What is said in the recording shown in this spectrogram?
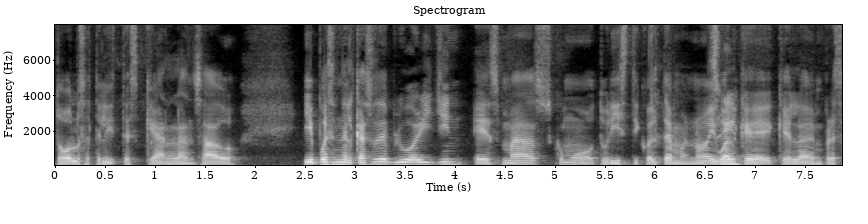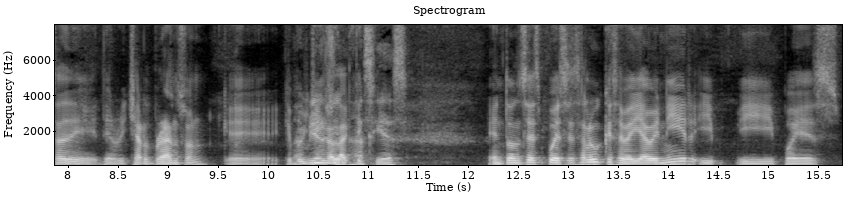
todos los satélites que han lanzado. Y pues en el caso de Blue Origin es más como turístico el tema, ¿no? Igual que, la empresa de, Richard Branson, que, que Virgin Galactic. Así es. Entonces, pues es algo que se veía venir y, y pues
